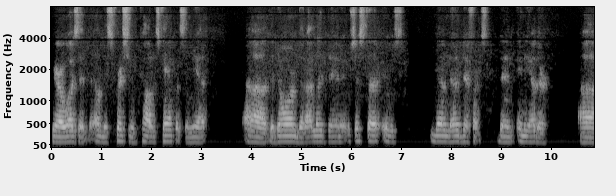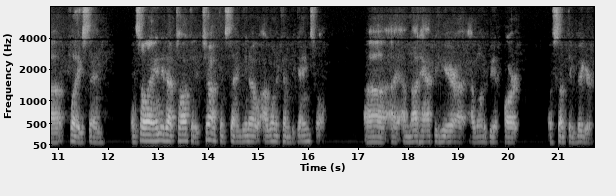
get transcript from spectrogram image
Here I was at, on this Christian college campus, and yet uh, the dorm that I lived in, it was just, uh, it was no, no difference than any other uh, place. And and so I ended up talking to Chuck and saying, you know, I want to come to Gainesville. Uh, I, am not happy here. I, I, want to be a part of something bigger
